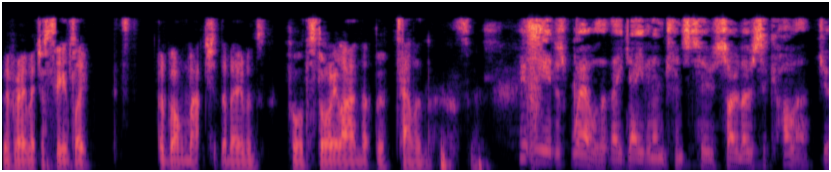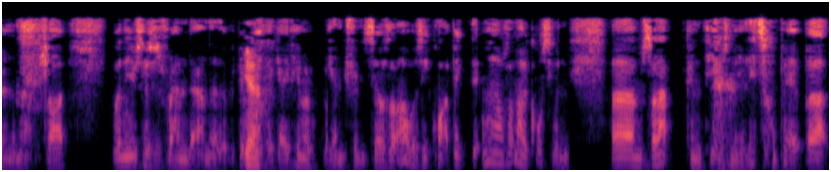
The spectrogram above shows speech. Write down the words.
with Roman. It just seems like it's the wrong match at the moment for the storyline that they're telling. So. bit weird as well that they gave an entrance to Solo Sikoa during the match. Like when the Usos just ran down there, a Yeah. they gave him a entrance. I was like, oh, was he quite a big? Di-? I was like, no, of course he wouldn't. Um, so that confused me a little bit, but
